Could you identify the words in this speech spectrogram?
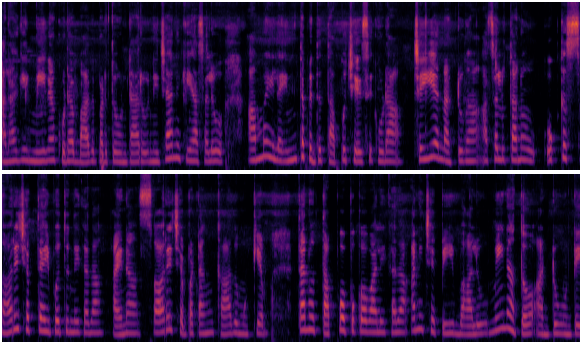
అలాగే మీనా కూడా బాధపడుతూ ఉంటారు. నిజానికి అసలు అమ్మ ఇలా ఇంత పెద్ద తప్పు చేసి కూడా చెయ్యనట్టుగా అసలు తను ఒక్కసారి చెప్తే అయిపోతుంది కదా? అయినా సారీ చెప్పటం కాదు ముఖ్యం. తను తప్పు ఒప్పుకోవాలి కదా? అని చెప్పి బాలు మీనాతో అంటూ ఉంటే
